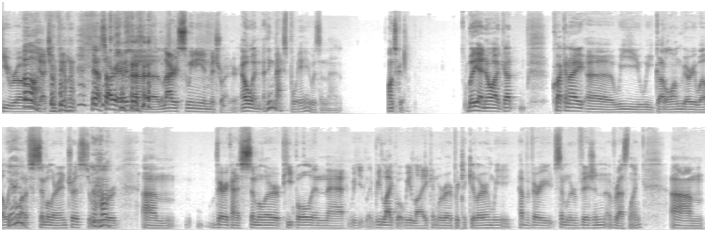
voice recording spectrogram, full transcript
Hero, Oh. yeah, Chuck Taylor, Yeah, sorry. uh, Larry Sweeney, and Mitch Ryder. Oh, and I think Max Boyer was in that. En tout cas. But yeah, no, I got Quack and I. Uh, we we got along very well. We had a lot of similar interests. We Uh-huh. were um, very kind of similar people in that we like we like what we like, and we're very particular, and we have a very similar vision of wrestling. Um,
